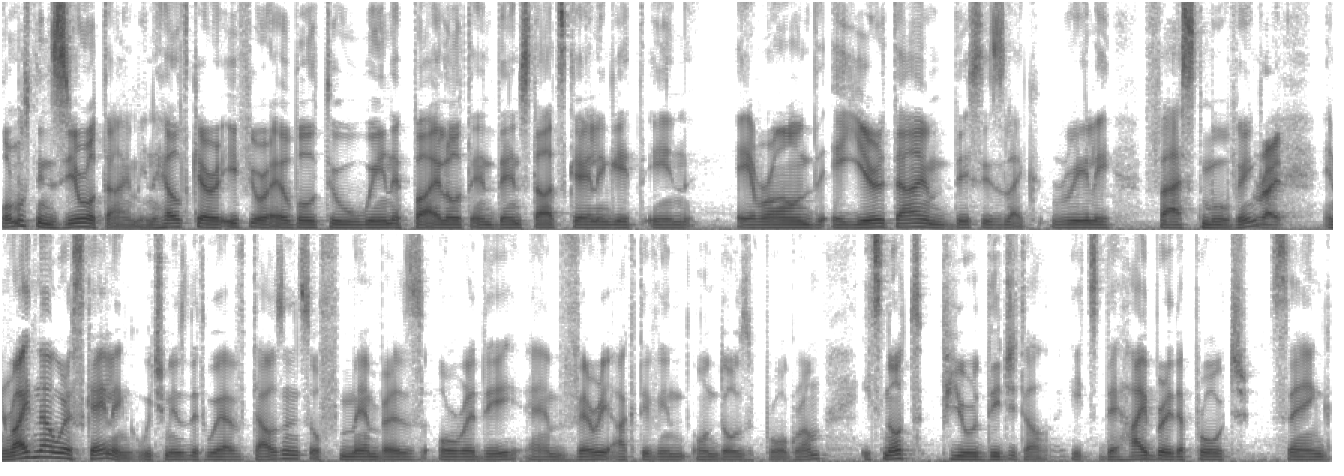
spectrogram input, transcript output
almost in zero time in healthcare, if you're able to win a pilot and then start scaling it in around a year time, this is like really fast moving. Right. And right now we're scaling, which means that we have thousands of members already and very active in on those program. It's not pure digital. It's the hybrid approach saying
